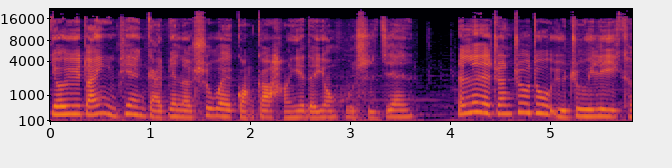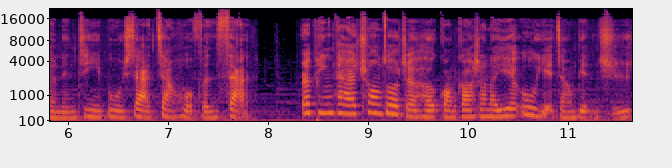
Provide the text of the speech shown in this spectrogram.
由于短影片改变了数位广告行业的用户时间，人类的专注度与注意力可能进一步下降或分散，而平台创作者和广告商的业务也将贬值。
